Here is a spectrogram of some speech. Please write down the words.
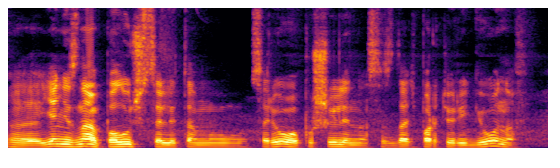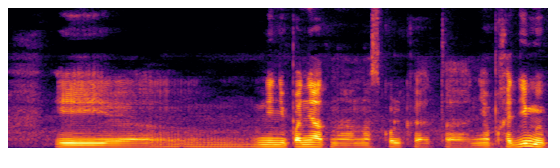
Я не знаю, получится ли там у Царева, Пушилина создать партию регионов – и э, мне непонятно, насколько это необходимый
